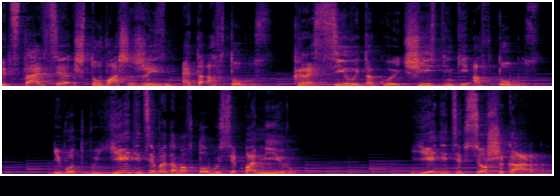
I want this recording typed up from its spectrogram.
Представьте, что ваша жизнь – это автобус. Красивый такой, чистенький автобус. И вот вы едете в этом автобусе по миру. Едете, все шикарно.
